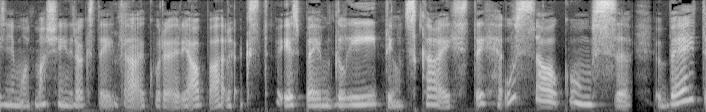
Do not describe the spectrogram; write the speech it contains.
izņemot mašīnu rakstītāju, kurai ir jāpāraksta iespējami glīti un skaisti uzsaukums. Bet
